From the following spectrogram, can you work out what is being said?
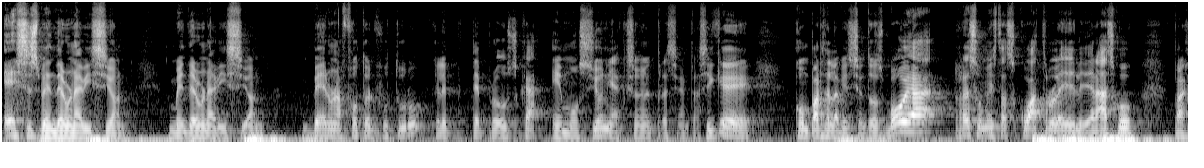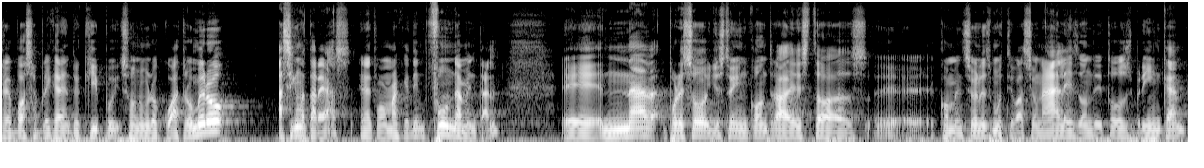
Eso es vender una visión, vender una visión, ver una foto del futuro que te produzca emoción y acción en el presente. Así que comparte la visión. Entonces, voy a resumir estas cuatro leyes de liderazgo para que puedas aplicar en tu equipo. Y son número cuatro. Número, asigna tareas en Network Marketing, fundamental. Eh, nada, por eso yo estoy en contra de estas eh, convenciones motivacionales donde todos brincan.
